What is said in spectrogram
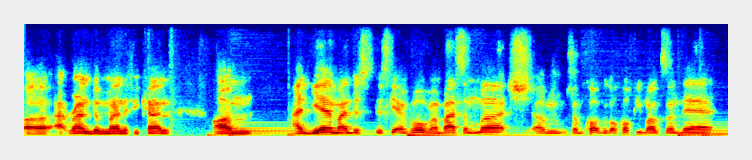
uh, at random, man, if you can. Um, and yeah, man, just just get involved, man. Buy some merch. Um, some coffee. We got coffee mugs on there. You know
